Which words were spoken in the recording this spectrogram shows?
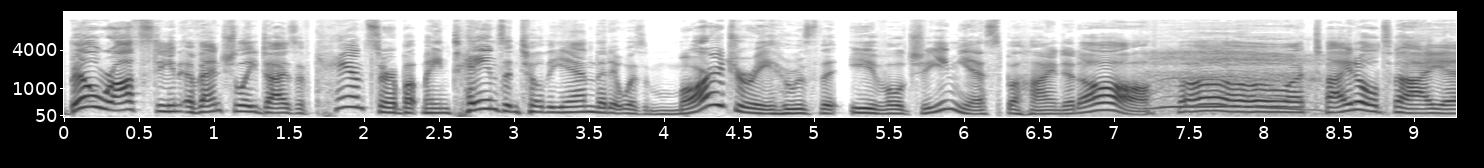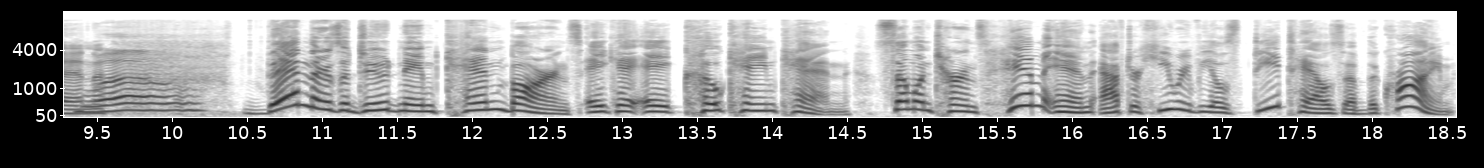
Bill Rothstein eventually dies of cancer, but maintains until the end that it was Marjorie who was the evil genius behind it all. Oh, a title tie in. Whoa. Then there's a dude named Ken Barnes, aka Cocaine Ken. Someone turns him in after he reveals details of the crime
